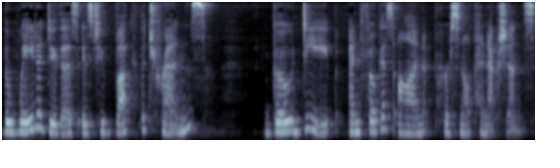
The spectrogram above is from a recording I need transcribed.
The way to do this is to buck the trends, go deep, and focus on personal connections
